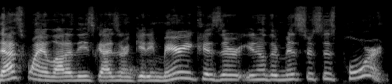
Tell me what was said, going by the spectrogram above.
that's why a lot of these guys aren't getting married because they're, you know, their mistress is porn.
